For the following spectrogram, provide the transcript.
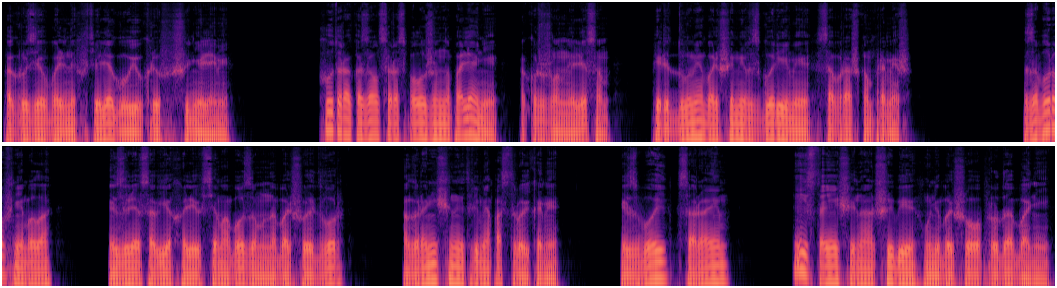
погрузив больных в телегу и укрыв шинелями. Хутор оказался расположен на поляне, окруженный лесом, перед двумя большими взгорьями с овражком промеж. Заборов не было. Из леса въехали всем обозом на большой двор, ограниченный тремя постройками — избой, сараем и стоящий на отшибе у небольшого пруда баней.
